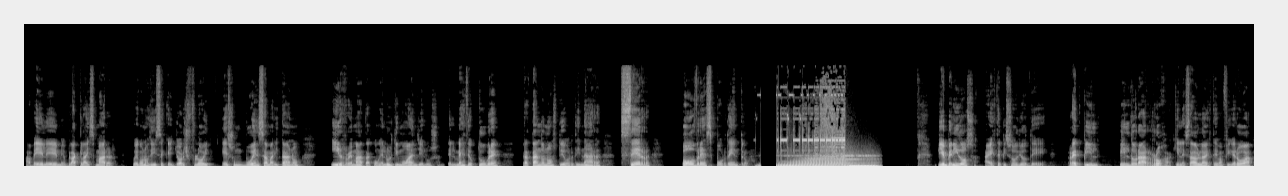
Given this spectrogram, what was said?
a BLM, Black Lives Matter. Luego nos dice que George Floyd es un buen samaritano y remata con el último Angelus del mes de octubre, tratándonos de ordenar ser pobres por dentro. Bienvenidos a este episodio de Red Pill, Píldora Roja, quien les habla Esteban Figueroa,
